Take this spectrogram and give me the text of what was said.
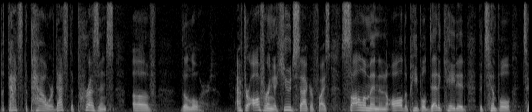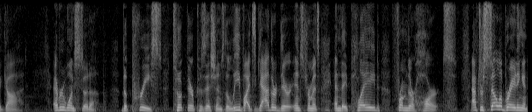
But that's the power, that's the presence of the Lord. After offering a huge sacrifice, Solomon and all the people dedicated the temple to God. Everyone stood up the priests took their positions. The Levites gathered their instruments and they played from their hearts. After celebrating and,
